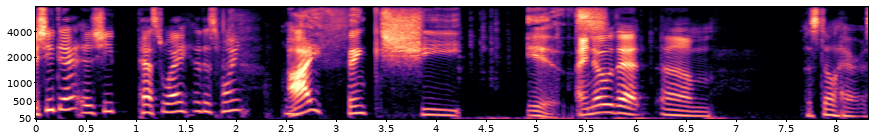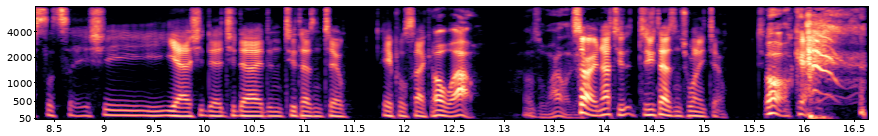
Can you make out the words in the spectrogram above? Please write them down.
Is she dead? Is she passed away at this point? I think she is. I know that um, Estelle Harris. Let's see. She yeah, she did. She died in 2002, April 2nd. Oh wow, that was a while ago. Sorry, not two, 2022. Oh okay. I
